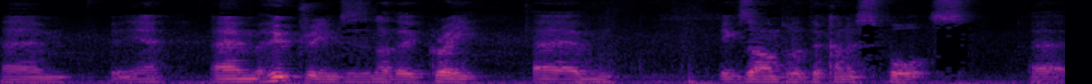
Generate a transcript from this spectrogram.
Yeah. Um, but yeah. Um, Hoop Dreams is another great um, example of the kind of sports uh,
